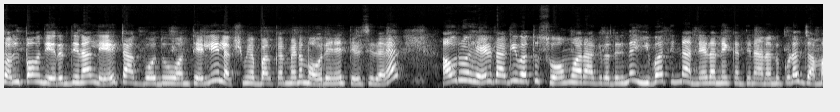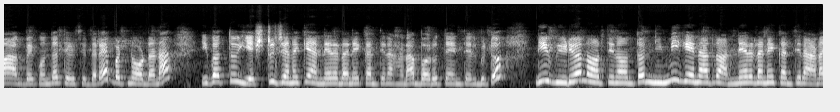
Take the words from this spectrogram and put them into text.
ಸ್ವಲ್ಪ ಒಂದು ಎರಡು ದಿನ ಲೇಟ್ ಆಗ್ಬೋದು ಅಂತೇಳಿ ಲಕ್ಷ್ಮೀ ಹೆಬ್ಬಾಳ್ಕರ್ ಮೇಡಮ್ ಅವರೇನೇ ತಿಳಿಸಿದ್ದಾರೆ. ಅವರು ಹೇಳಿದಾಗ ಇವತ್ತು ಸೋಮವಾರ ಆಗಿರೋದ್ರಿಂದ ಇವತ್ತಿಂದ ಹನ್ನೆರಡನೇ ಕಂತಿನ ಹಣನೂ ಕೂಡ ಜಮಾ ಆಗಬೇಕು ಅಂತ ತಿಳಿಸಿದ್ದಾರೆ. ಬಟ್ ನೋಡೋಣ, ಇವತ್ತು ಎಷ್ಟು ಜನಕ್ಕೆ ಹನ್ನೆರಡನೇ ಕಂತಿನ ಹಣ ಬರುತ್ತೆ ಅಂತ ಹೇಳ್ಬಿಟ್ಟು ನೀವು ವಿಡಿಯೋ ನೋಡ್ತೀನೋ ಅಂತ ನಿಮಗೇನಾದರೂ ಹನ್ನೆರಡನೇ ಕಂತಿನ ಹಣ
